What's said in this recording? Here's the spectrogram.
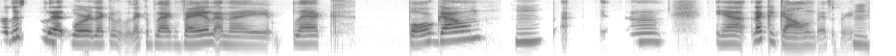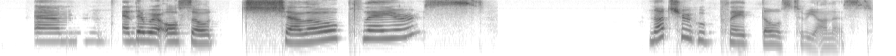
so this that wore like a like a black veil and a black ball gown. hmm? Uh, yeah, like a gown basically. Hmm. Um, and there were also cello players. Not sure who played those to be honest.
